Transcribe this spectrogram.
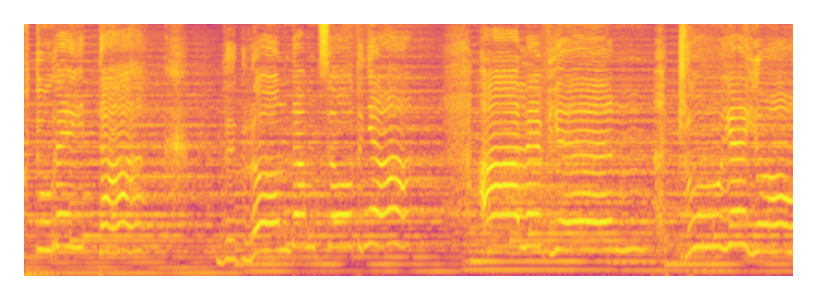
której tak wyglądam co dnia, ale wiem, czuję ją,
